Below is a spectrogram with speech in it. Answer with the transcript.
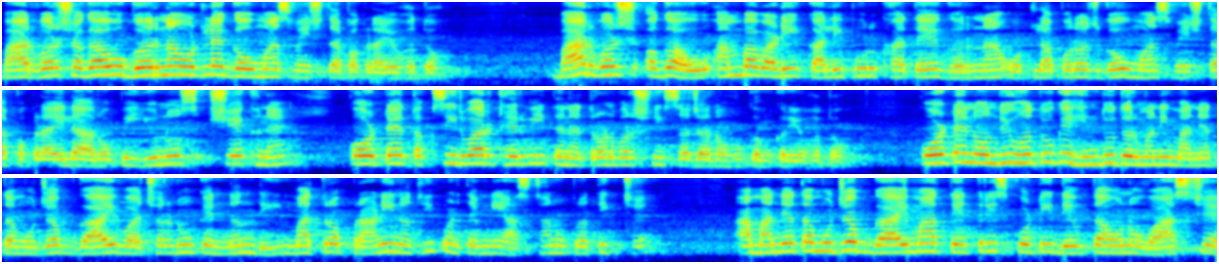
બાર વર્ષ અગાઉ ઘરના ઓટલે ગૌમાંસ વેચતા પકડાયો હતો. બાર વર્ષ અગાઉ આંબાવાડી, કાલીપુર ખાતે ઘરના ઓટલા પર જ ગૌમાંસ વેચતા પકડાયેલા આરોપી યુનુસ શેખને કોર્ટે તકસીરવાર ઠેરવી તેને ત્રણ વર્ષની સજાનો હુકમ કર્યો હતો. કોર્ટે નોંધ્યું હતું કે હિન્દુ ધર્મની માન્યતા મુજબ ગાય, વાછરડું કે નંદી માત્ર પ્રાણી નથી, પણ તેમની આસ્થાનું પ્રતીક છે. આ માન્યતા મુજબ ગાયમાં તેત્રીસ કોટી દેવતાઓનો વાસ છે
